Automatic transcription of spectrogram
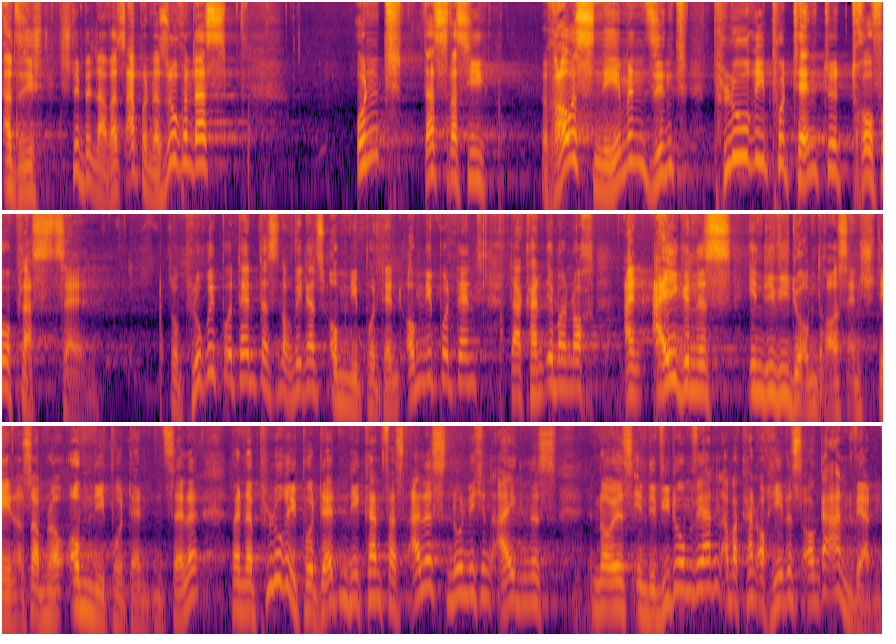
Also sie schnippeln da was ab, untersuchen das und das, was sie rausnehmen, sind pluripotente Trophoplastzellen. So pluripotent, das ist noch weniger als omnipotent. Omnipotent, da kann immer noch ein eigenes Individuum daraus entstehen, aus einer omnipotenten Zelle. Bei einer pluripotenten, die kann fast alles, nur nicht ein eigenes neues Individuum werden, aber kann auch jedes Organ werden.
